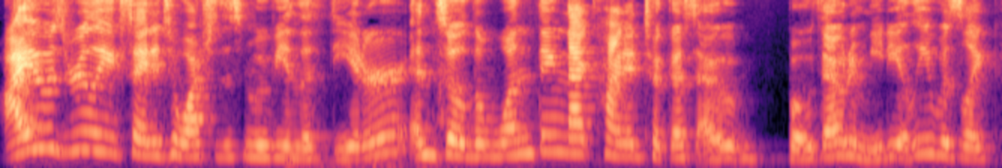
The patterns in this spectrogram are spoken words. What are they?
I was really excited to watch this movie in the theater. And so, the one thing that kind of took us out, both out immediately, was like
